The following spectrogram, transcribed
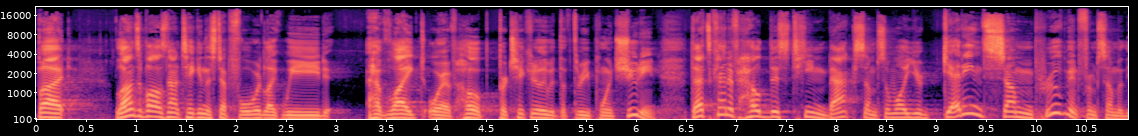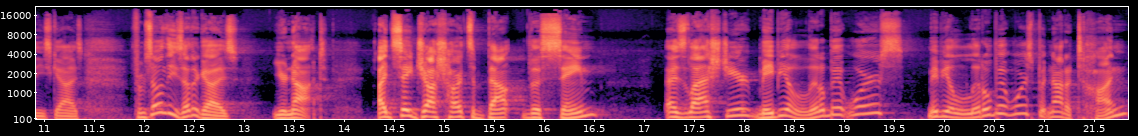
but Lonzo Ball is not taking the step forward like we'd have liked or have hoped, particularly with the three point shooting. That's kind of held this team back some. So while you're getting some improvement from some of these guys, from some of these other guys, you're not. I'd say Josh Hart's about the same as last year, maybe a little bit worse, maybe a little bit worse, but not a ton.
